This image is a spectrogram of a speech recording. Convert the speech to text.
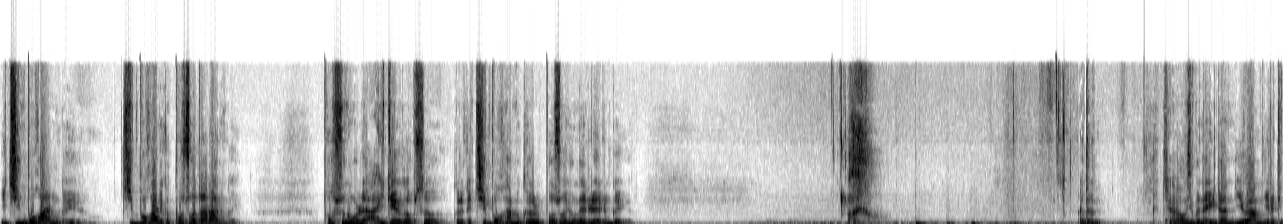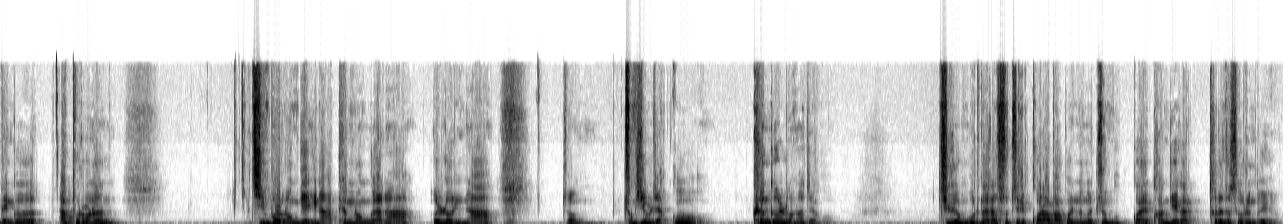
이 진보가 하는 거예요. 진보가 하니까 보수가 따라하는 거예요. 보수는 원래 아이디어가 없어. 그러니까 진보가 하면 그걸 보수가 흉내를 내는 거예요. 하여튼, 제가 하고 싶은 얘기는 이왕 이렇게 된 거, 앞으로는 진보 농객이나 평론가나 언론이나 좀 중심을 잡고 큰 걸 논하자고. 지금 우리나라 수출이 꼬라박고 있는 건 중국과의 관계가 틀어져서 그런 거예요.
